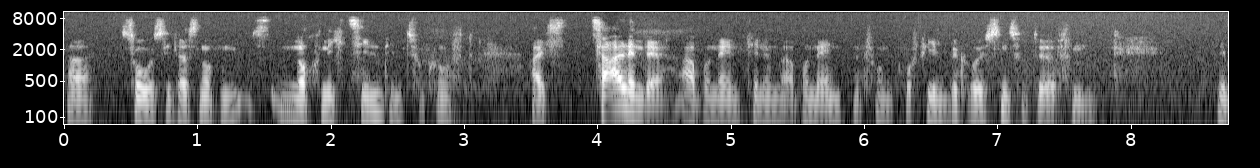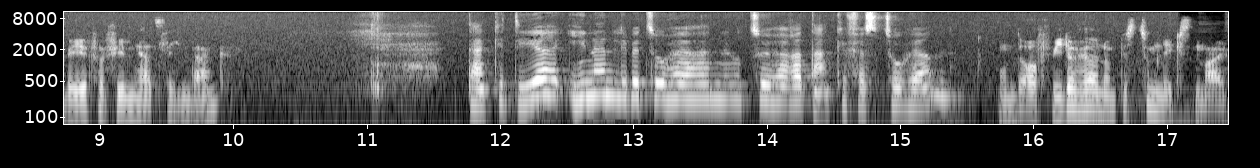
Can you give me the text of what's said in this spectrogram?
äh, so Sie das noch, noch nicht sind, in Zukunft als zahlende Abonnentinnen und Abonnenten vom Profil begrüßen zu dürfen. Liebe Eva, vielen herzlichen Dank. Danke dir, Ihnen, liebe Zuhörerinnen und Zuhörer, danke fürs Zuhören. Und auf Wiederhören und bis zum nächsten Mal.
